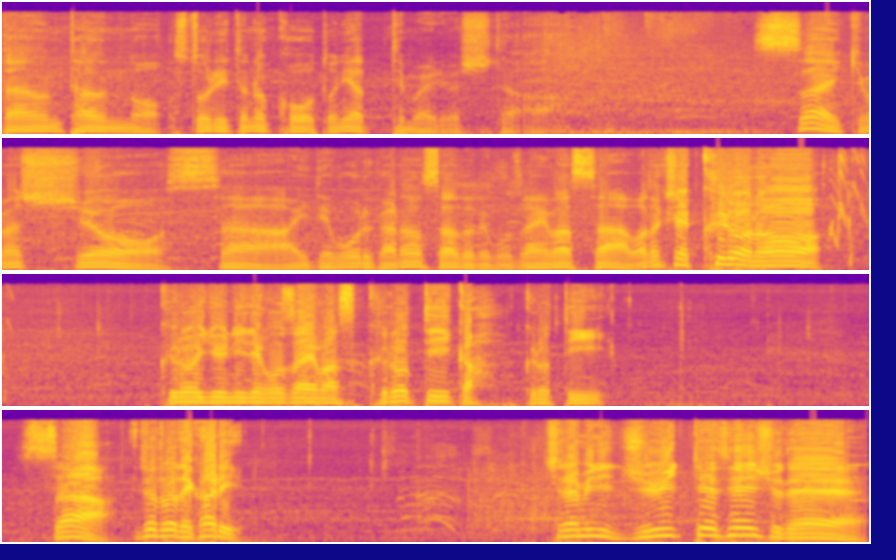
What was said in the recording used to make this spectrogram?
ダウンタウンのストリートのコートにやってまいりました。さあ行きましょう。さあ、相手ボールからのスタートでございます。さあ、私は黒の、黒ユニでございます。黒 T か。黒 T。さあ、ちょっと待って、カリ。ちなみに11点選手で、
